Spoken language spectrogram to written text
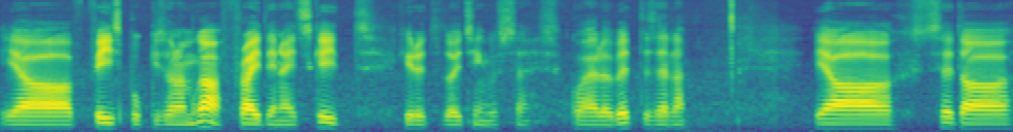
ja Facebookis oleme ka Friday Night Skate, kirjutad otsingusse, kohe lööb ette selle. ja seda,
